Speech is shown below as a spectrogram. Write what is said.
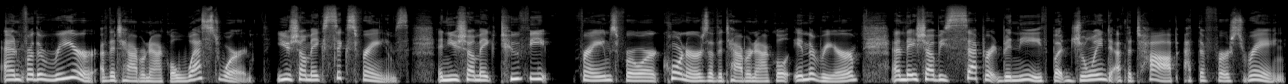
And for the rear of the tabernacle, westward, you shall make six frames, and you shall make two feet frames for corners of the tabernacle in the rear, and they shall be separate beneath, but joined at the top at the first ring.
